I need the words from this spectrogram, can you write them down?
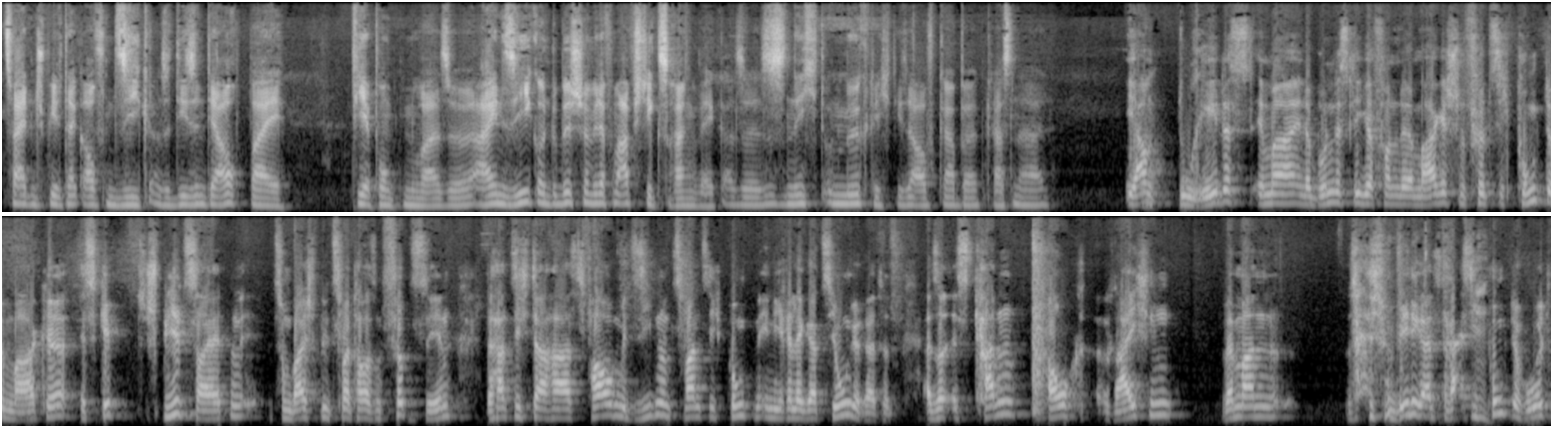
zweiten Spieltag auf einen Sieg. Also die sind ja auch bei vier Punkten nur. Also ein Sieg und du bist schon wieder vom Abstiegsrang weg. Also es ist nicht unmöglich, diese Aufgabe Klassenerhalt. Ja, und du redest immer in der Bundesliga von der magischen 40-Punkte-Marke. Es gibt Spielzeiten, zum Beispiel 2014, da hat sich der HSV mit 27 Punkten in die Relegation gerettet. Also es kann auch reichen, wenn man weniger als 30 hm. Punkte holt,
